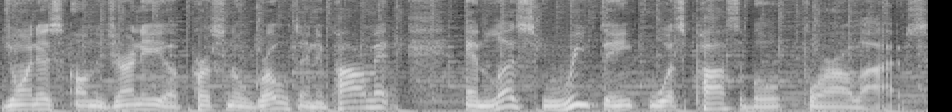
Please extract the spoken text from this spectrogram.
join us on the journey of personal growth and empowerment, and let's rethink what's possible for our lives.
